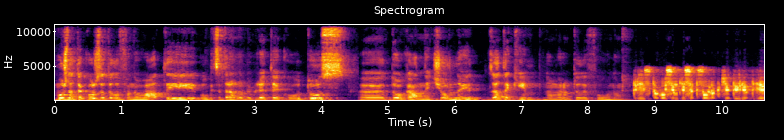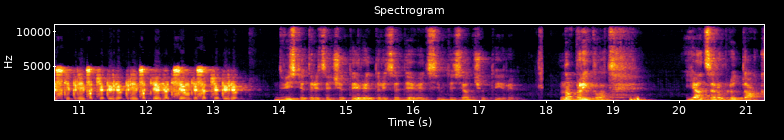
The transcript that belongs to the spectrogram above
Можна також зателефонувати у центральну бібліотеку УТОС Е, до Ганни Чорної за таким номером телефону. 380 44 234 39 74 234 39 74. Наприклад, я це роблю так.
